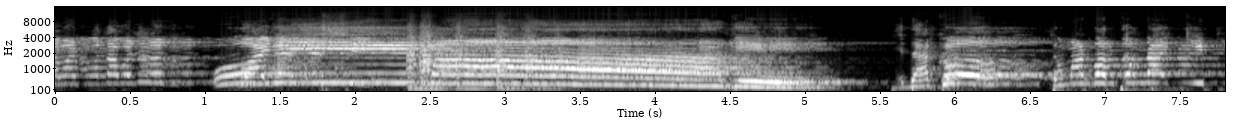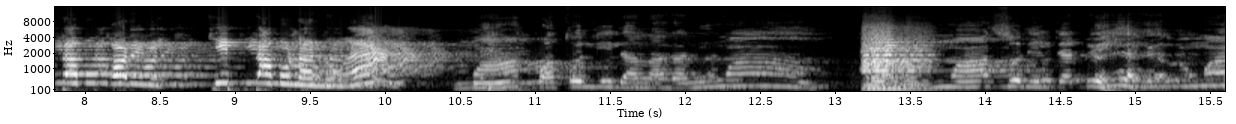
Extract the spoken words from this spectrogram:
আমার। মাগে। এ দেখো তোমার বর্তমান না কিপটামো করেনি কিপটামো নানু হ্যাঁ? মা কত লীলা লাগানি মা। মা শরীরটা ডুবে গেল মা।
